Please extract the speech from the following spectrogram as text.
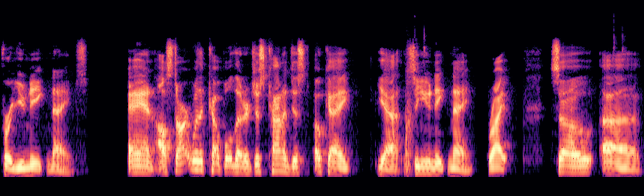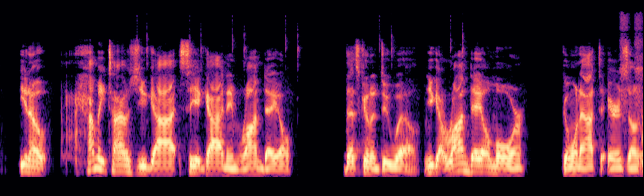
for unique names. And I'll start with a couple that are just kind of just okay. Yeah, it's a unique name, right? So, uh, you know, how many times do you guys see a guy named Rondale that's going to do well? You got Rondale Moore going out to Arizona.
